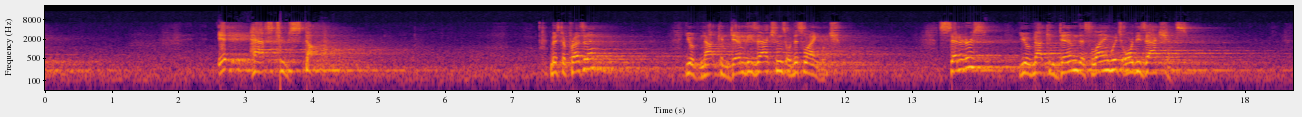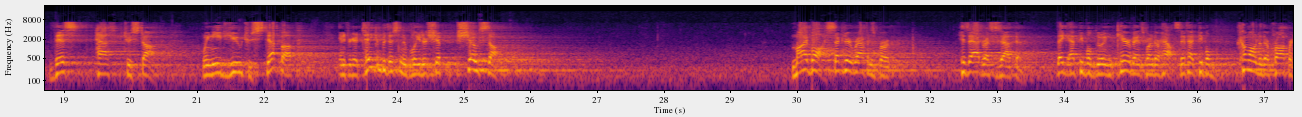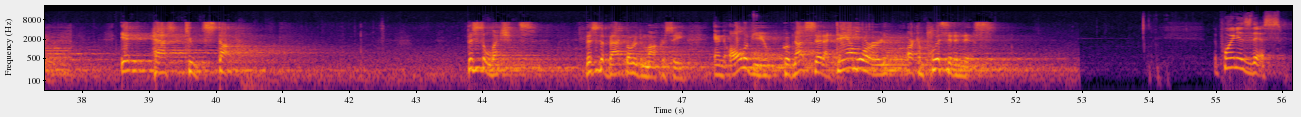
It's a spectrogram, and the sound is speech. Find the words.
It has to stop. Mr. President, you have not condemned these actions or this language. Senators, you have not condemned this language or these actions. This has to stop. We need you to step up, and if you're going to take a position of leadership, show some. My boss, Secretary Raffensperger, his address is out there. They have people doing caravans around their house. They've had people come onto their property. It has to stop. This is elections. This is the backbone of democracy. And all of you who have not said a damn word are complicit in this. The point is this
